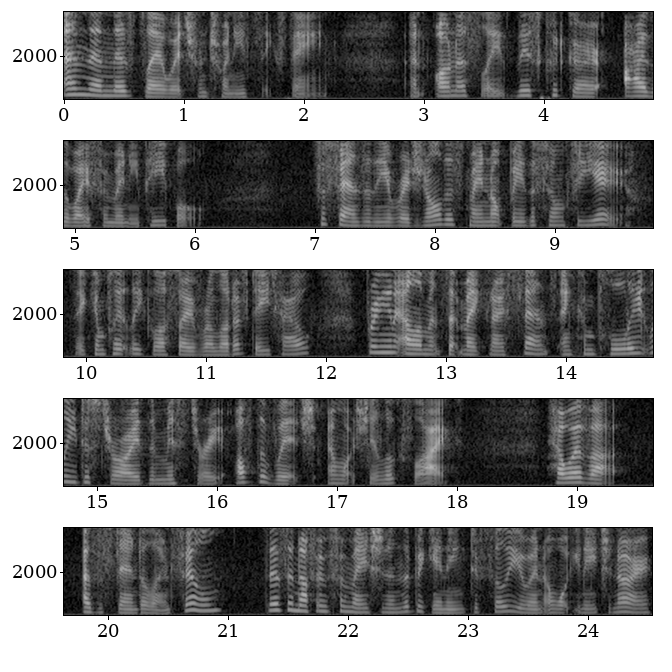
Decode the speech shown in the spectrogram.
And then there's Blair Witch from 2016. And honestly, this could go either way for many people. For fans of the original, this may not be the film for you. They completely gloss over a lot of detail, bring in elements that make no sense, and completely destroy the mystery of the witch and what she looks like. However, as a standalone film, there's enough information in the beginning to fill you in on what you need to know,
